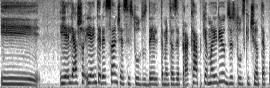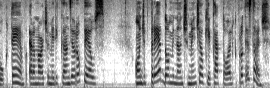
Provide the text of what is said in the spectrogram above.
E, e ele acha, e é interessante esses estudos dele também trazer para cá, porque a maioria dos estudos que tinha até pouco tempo eram norte-americanos e europeus, onde predominantemente é o que católico e protestante.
